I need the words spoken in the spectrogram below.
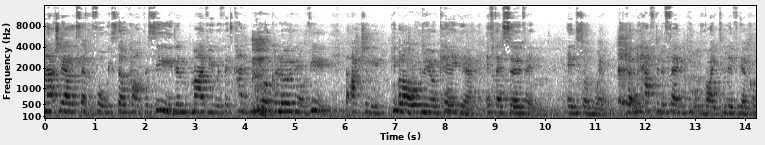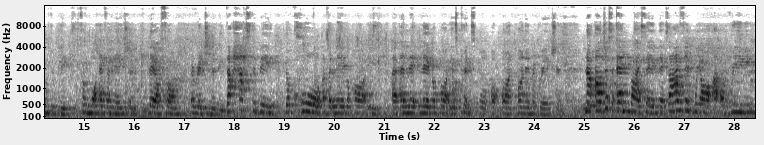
And actually, as I said before, we still can't proceed, in my view, with this kind of neo-colonial view that actually people are only okay here if they're serving in some way. That we have to defend people's right to live here comfortably from whatever nation they are from originally. That has to be the core of a Labour Party, a, a Labour Party's principle on, on immigration. Now, I'll just end by saying this. I think we are at a really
